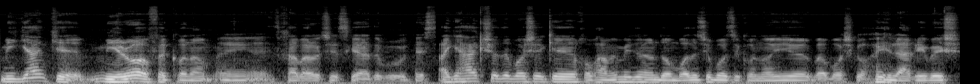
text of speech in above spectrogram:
میگن که میرر فکر کنم خبرو چیز کرده بود. اگه هک شده باشه که خب همه می‌دونن دنبال چه بازیکنایی و باشگاه های رقیبش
